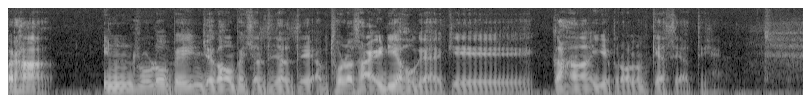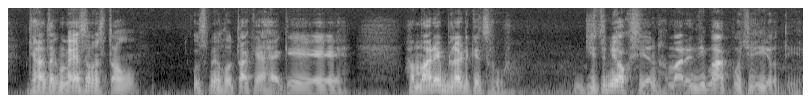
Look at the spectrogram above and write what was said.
पर हाँ इन रोडों पे, इन जगहों पे चलते चलते अब थोड़ा सा आइडिया हो गया है कि कहाँ ये प्रॉब्लम कैसे आती है। जहाँ तक मैं समझता हूँ, उसमें होता क्या है कि हमारे ब्लड के थ्रू जितनी ऑक्सीजन हमारे दिमाग को चाहिए होती है,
